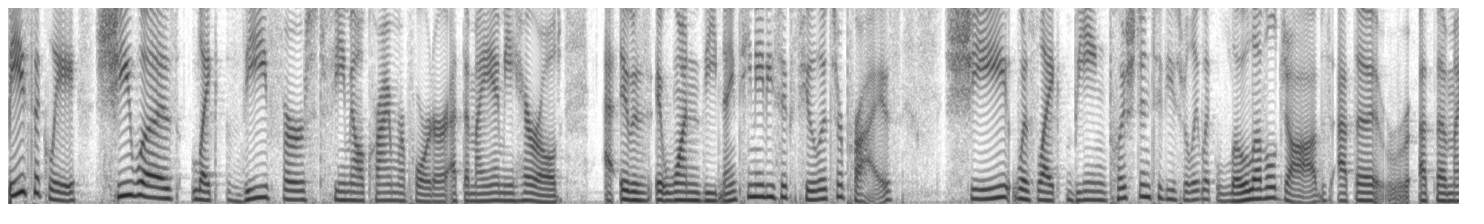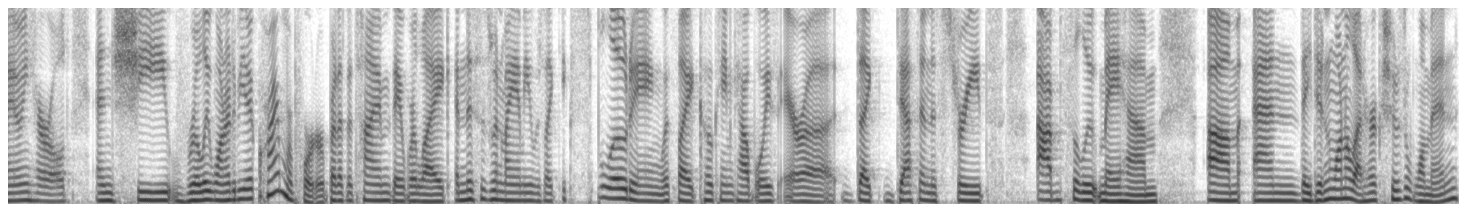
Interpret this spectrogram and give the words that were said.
Basically, she was like the first female crime reporter at the Miami Herald. It was it won the 1986 Pulitzer Prize she was like being pushed into these really like low level jobs at the at the Miami Herald and she really wanted to be a crime reporter. But at the time they were like and this is when Miami was like exploding with like cocaine cowboys era like death in the streets absolute mayhem. Um and they didn't want to let her cuz she was a woman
